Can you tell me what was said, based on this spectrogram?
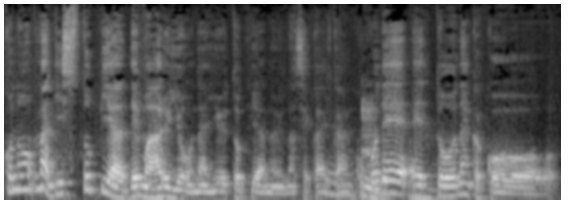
この、まあ、ディストピアでもあるようなユートピアのような世界観、ここで、えっと、なんかこう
